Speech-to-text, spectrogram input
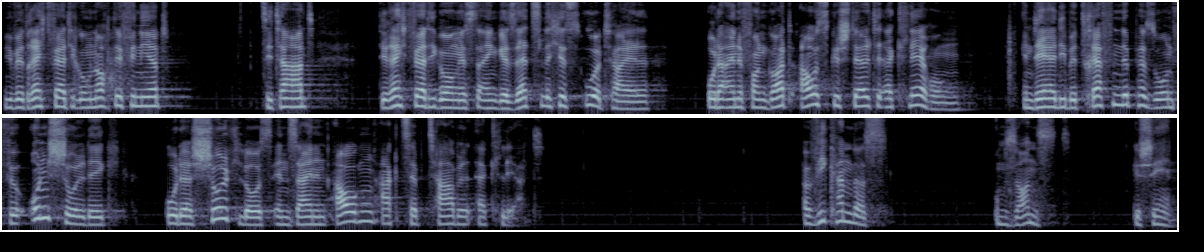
Wie wird Rechtfertigung noch definiert? Zitat, die Rechtfertigung ist ein gesetzliches Urteil oder eine von Gott ausgestellte Erklärung, in der er die betreffende Person für unschuldig oder schuldlos in seinen Augen akzeptabel erklärt. Aber wie kann das umsonst geschehen?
